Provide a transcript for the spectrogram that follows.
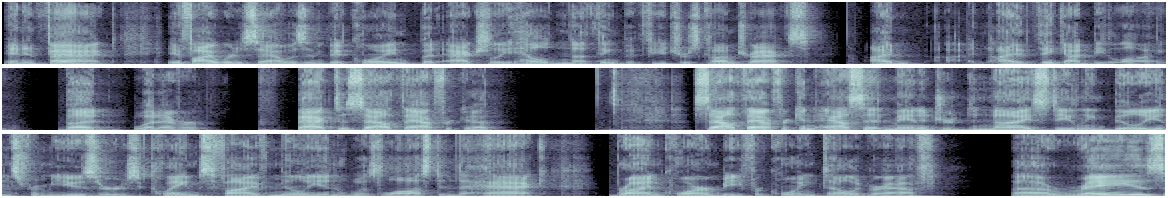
And in fact, if I were to say I was in Bitcoin but actually held nothing but futures contracts, I I think I'd be lying. But whatever. back to South Africa. South African asset manager denies stealing billions from users, claims 5 million was lost in the hack. Brian Quarmby for Cointelegraph. Uh, Raees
